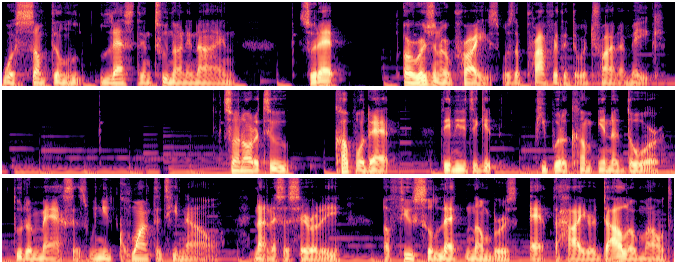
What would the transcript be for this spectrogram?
was something less than two ninety nine. So that original price was the profit that they were trying to make. So in order to couple that, they needed to get people to come in the door through the masses. We need quantity now, not necessarily a few select numbers at the higher dollar amount.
